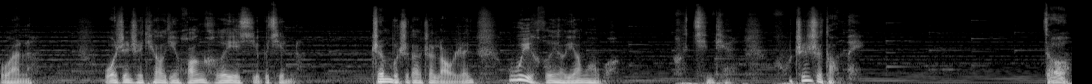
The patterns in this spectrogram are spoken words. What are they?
完了，我真是跳进黄河也洗不清了。真不知道这老人为何要冤枉我。今天我真是倒霉。走，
